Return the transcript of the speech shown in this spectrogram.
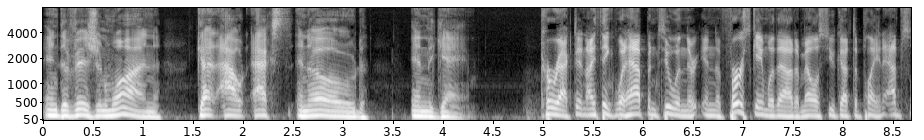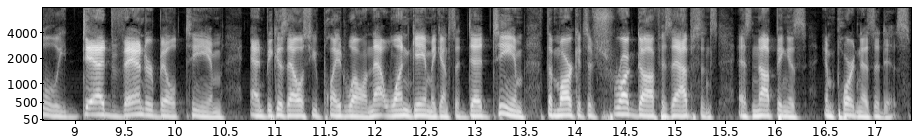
in Division One got out X and O'd in the game. Correct. And I think what happened too in the in the first game without him, LSU got to play an absolutely dead Vanderbilt team. And because LSU played well in that one game against a dead team, the markets have shrugged off his absence as not being as important as it is.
